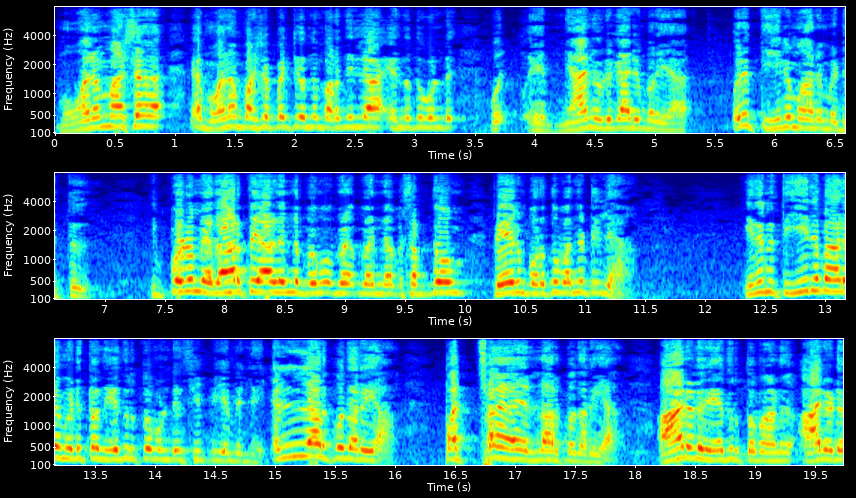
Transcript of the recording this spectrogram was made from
മോഹനം മാഷ മോനം ഭാഷയെ പറ്റിയൊന്നും പറഞ്ഞില്ല എന്നതുകൊണ്ട് ഞാൻ ഒരു കാര്യം പറയാ. ഒരു തീരുമാനമെടുത്ത് ഇപ്പോഴും യഥാർത്ഥയാളിന്റെ പിന്നെ ശബ്ദവും പേരും പുറത്തു വന്നിട്ടില്ല. ഇതിന് തീരുമാനമെടുത്ത നേതൃത്വമുണ്ട് സി പി എമ്മിന്റെ. എല്ലാവർക്കും അതറിയാം. പച്ചയായ എല്ലാവർക്കും അതറിയാം. ആരുടെ നേതൃത്വമാണ് ആരുടെ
